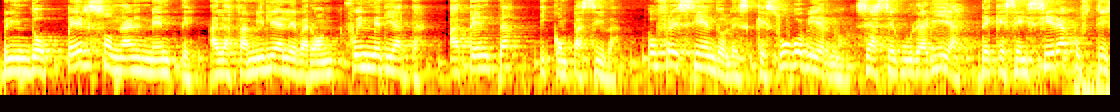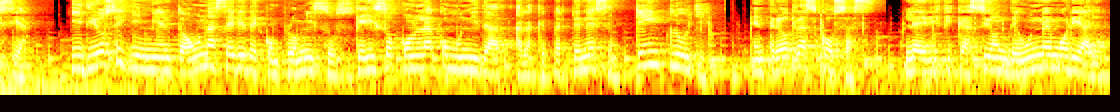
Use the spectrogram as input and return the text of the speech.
brindó personalmente a la familia Levarón fue inmediata, atenta y compasiva, ofreciéndoles que su gobierno se aseguraría de que se hiciera justicia y dio seguimiento a una serie de compromisos que hizo con la comunidad a la que pertenecen, que incluye, entre otras cosas, la edificación de un memorial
